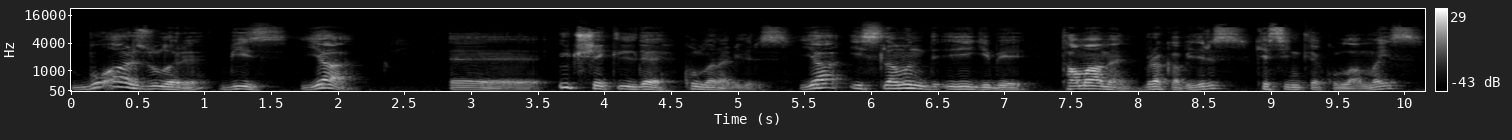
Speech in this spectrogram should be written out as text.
bu arzuları biz ya e, üç şekilde kullanabiliriz. Ya İslam'ın dediği gibi tamamen bırakabiliriz, kesinlikle kullanmayız.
